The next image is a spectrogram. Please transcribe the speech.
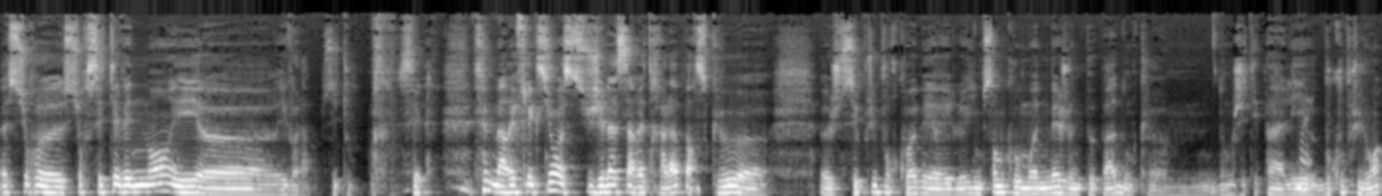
Euh, sur euh, sur cet événement et, euh, et voilà, c'est tout. ma réflexion à ce sujet-là s'arrêtera là parce que je sais plus pourquoi, mais il me semble qu'au mois de mai je ne peux pas, donc donc j'étais pas allé beaucoup plus loin.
